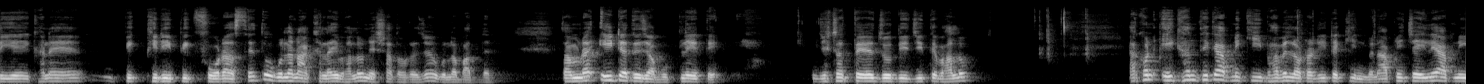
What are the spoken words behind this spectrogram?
দিয়ে। এখানে পিক থ্রি পিক ফোর আছে, তো ওগুলো না খেলাই ভালো, নেশা ধরে যায়, ওগুলো বাদ দেন। তো আমরা এইটাতে যাব প্লেতে যেটাতে যদি জিতে ভালো। এখন এইখান থেকে আপনি কীভাবে লটারিটা কিনবেন? আপনি চাইলে আপনি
